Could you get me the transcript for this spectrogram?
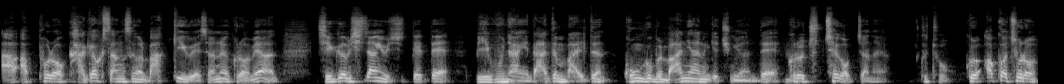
아- 앞으로 가격 상승을 막기 위해서는 그러면 지금 시장이 위축될 때 미분양이 나든 말든 공급을 많이 하는 게 중요한데 그럴 주체가 없잖아요. 그렇죠. 그 아까처럼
